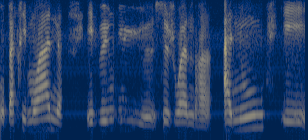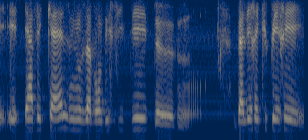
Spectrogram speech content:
au patrimoine est venue euh, se joindre à nous et, et- et avec elle, nous avons décidé de- d'aller récupérer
